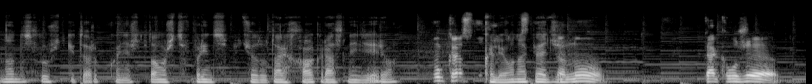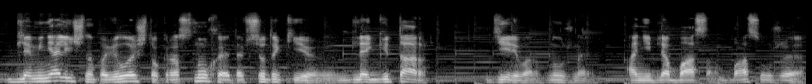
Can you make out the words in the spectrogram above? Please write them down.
надо слушать гитарку, конечно, потому что, в принципе, что тут ольха, красное дерево. Ну, краснуха. Клен, опять же. Ну, как уже для меня лично повелось, что краснуха это все-таки для гитар дерево нужное, а не для баса. Бас уже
